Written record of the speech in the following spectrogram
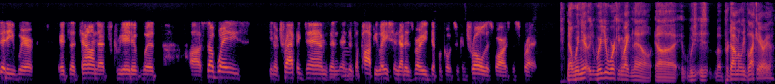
City, where it's a town that's created with uh, subways, you know, traffic jams, and, and mm-hmm. there's a population that is very difficult to control as far as the spread. Now, when you where you're working right now, uh, is it predominantly black area?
